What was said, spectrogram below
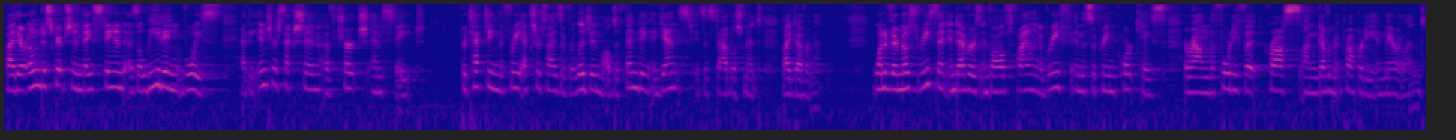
By their own description, they stand as a leading voice at the intersection of church and state, protecting the free exercise of religion while defending against its establishment by government. One of their most recent endeavors involved filing a brief in the Supreme Court case around the 40 foot cross on government property in Maryland,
